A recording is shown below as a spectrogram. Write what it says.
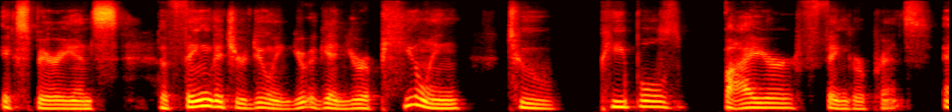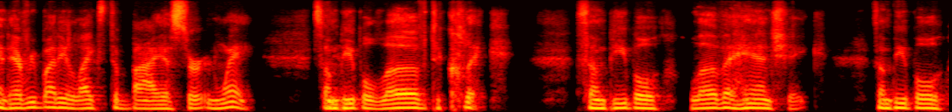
experience? The thing that you're doing, you again, you're appealing to people's buyer fingerprints, and everybody likes to buy a certain way. Some mm-hmm. people love to click. Some people love a handshake. Some people,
